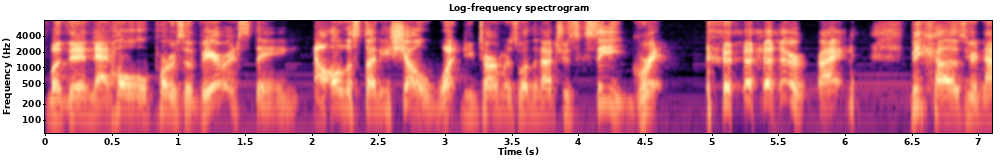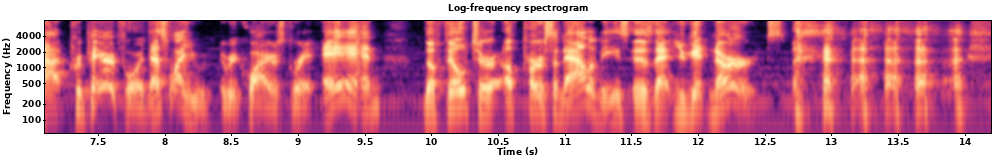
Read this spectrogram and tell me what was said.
But then that whole perseverance thing, all the studies show what determines whether or not you succeed grit, right? Because you're not prepared for it. That's why you, it requires grit. And the filter of personalities is that you get nerds.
